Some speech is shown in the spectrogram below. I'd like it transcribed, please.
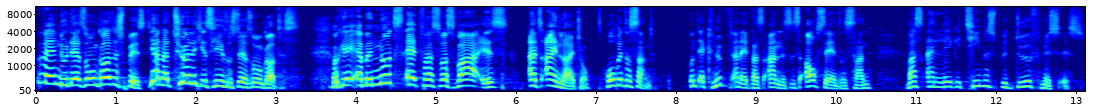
Wenn du der Sohn Gottes bist. Ja, natürlich ist Jesus der Sohn Gottes. Okay, er benutzt etwas, was wahr ist, als Einleitung. Hochinteressant. Und er knüpft an etwas an. Es ist auch sehr interessant, was ein legitimes Bedürfnis ist.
